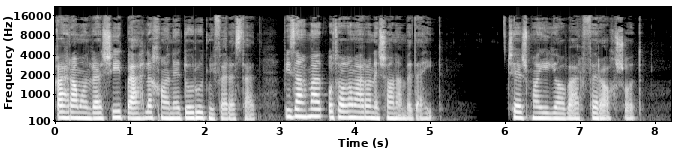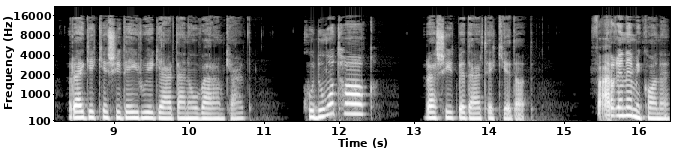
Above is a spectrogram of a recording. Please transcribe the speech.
قهرمان رشید به اهل خانه درود میفرستد. بی زحمت اتاق مرا نشانم بدهید. چشمهای یاور فراخ شد. رگ کشیده ای روی گردن او ورم کرد. کدوم اتاق؟ رشید به در تکیه داد. فرقی نمی‌کنه.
